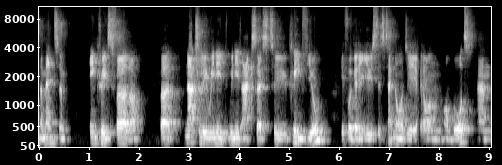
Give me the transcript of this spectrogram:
momentum increase further. But naturally, we need we need access to clean fuel if we're going to use this technology on on board, and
